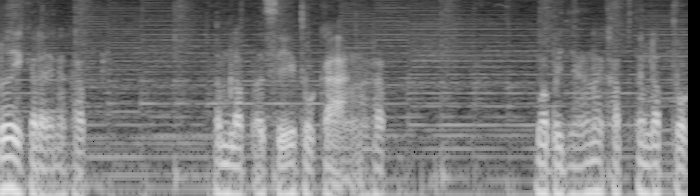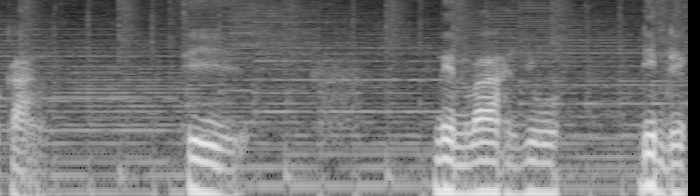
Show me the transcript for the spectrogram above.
เลยก็ได้นะครับสำหรับอาเซตัวกลางนะครับว่าเป็นยังนะครับสำหรับตัวกลาง ที่เน้นว่าให้อยู่ริมเล็ก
